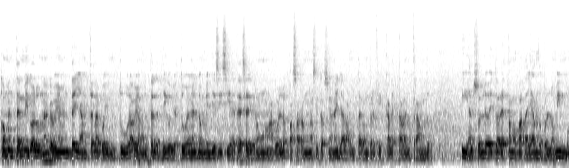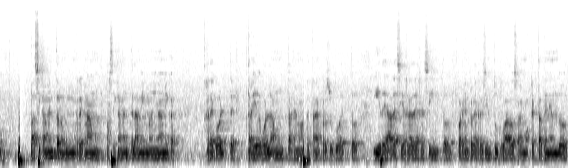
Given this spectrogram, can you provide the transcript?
comenté en mi columna que obviamente ya ante la coyuntura, obviamente les digo, yo estuve en el 2017, se dieron unos acuerdos, pasaron unas situaciones, ya la Junta de Control Fiscal estaba entrando y al sol de hoy todavía estamos batallando por lo mismo, básicamente los mismos reclamos, básicamente la misma dinámica, recortes traídos por la Junta que nos afectan el presupuesto, idea de cierre de recintos, por ejemplo el recinto Utuado sabemos que está teniendo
